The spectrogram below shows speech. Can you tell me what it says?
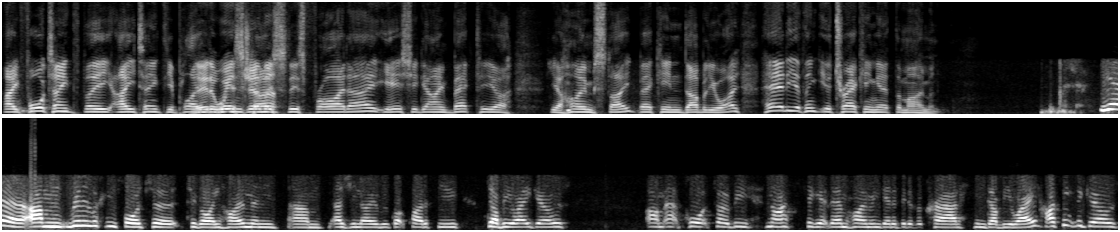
Hey, 14th B, 18th, you play the West win, Coast this Friday. Yes, you're going back to your your home state back in WA. How do you think you're tracking at the moment? Yeah, I'm really looking forward to, to going home. And um, as you know, we've got quite a few WA girls um, at Port, so it'd be nice to get them home and get a bit of a crowd in WA. I think the girls,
